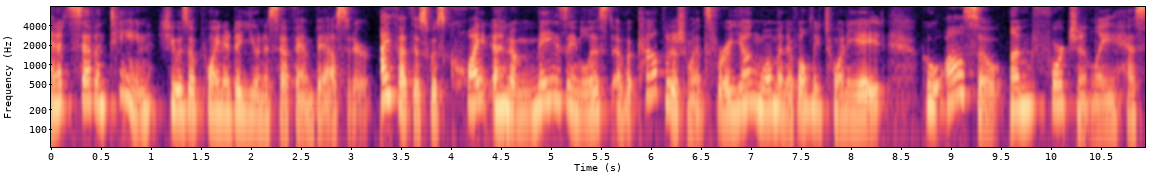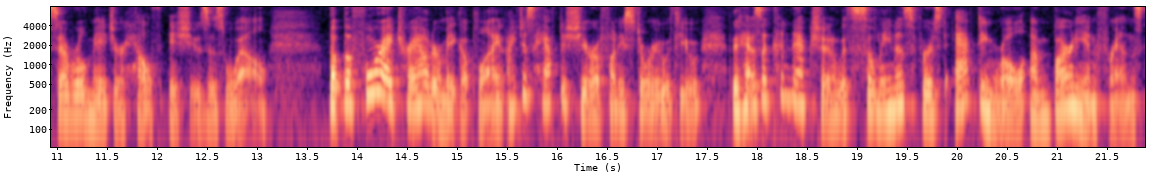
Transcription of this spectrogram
And at 17, she was appointed a UNICEF ambassador. I thought this was quite an amazing list of accomplishments for a young woman of only 28, who also, unfortunately, has several major health issues as well. But before I try out her makeup line, I just have to share a funny story with you that has a connection with Selena's first acting role on Barney and Friends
